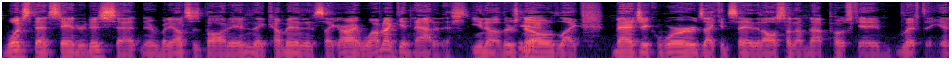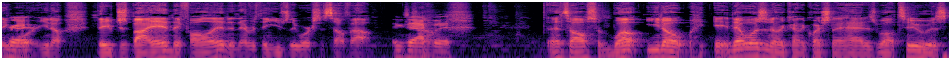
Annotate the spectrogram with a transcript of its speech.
once that standard is set and everybody else is bought in, they come in and it's like, all right, well, I'm not getting out of this. You know, there's no like magic words I can say that all of a sudden I'm not post game lifting anymore. You know, they just buy in, they fall in, and everything usually works itself out. Exactly. That's awesome. Well, you know, it, that was another kind of question I had as well too. Is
